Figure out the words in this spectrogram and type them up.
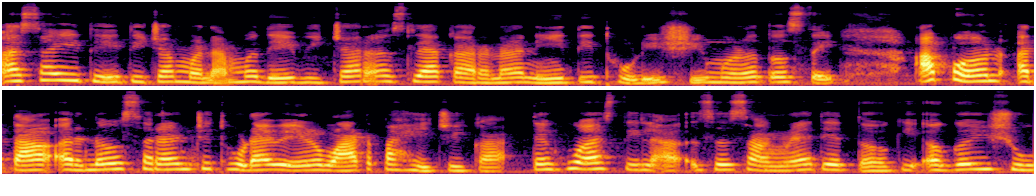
असा इथे तिच्या मनामध्ये विचार असल्या कारणाने ती थोडीशी म्हणत असते आपण आता अर्णव सरांची थोडा वेळ वाट पाहायची का? तेव्हाच तिला असं सांगण्यात येतं की अगं इशू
